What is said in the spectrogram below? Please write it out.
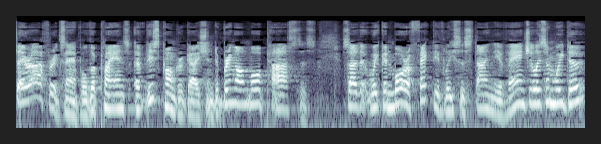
There are, for example, the plans of this congregation to bring on more pastors so that we can more effectively sustain the evangelism we do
